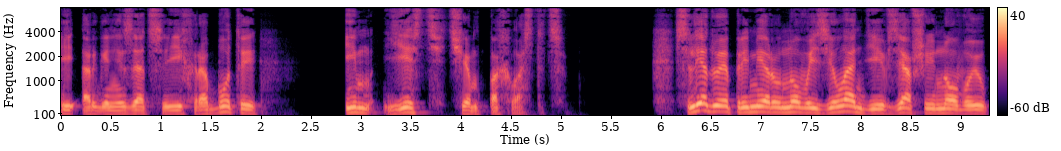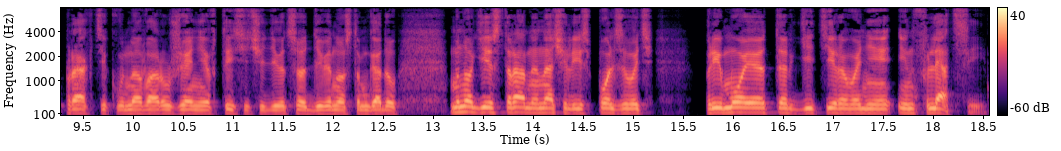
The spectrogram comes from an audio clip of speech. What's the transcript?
и организации их работы, им есть чем похвастаться. Следуя примеру Новой Зеландии, взявшей новую практику на вооружение в 1990 году, многие страны начали использовать прямое таргетирование инфляции,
